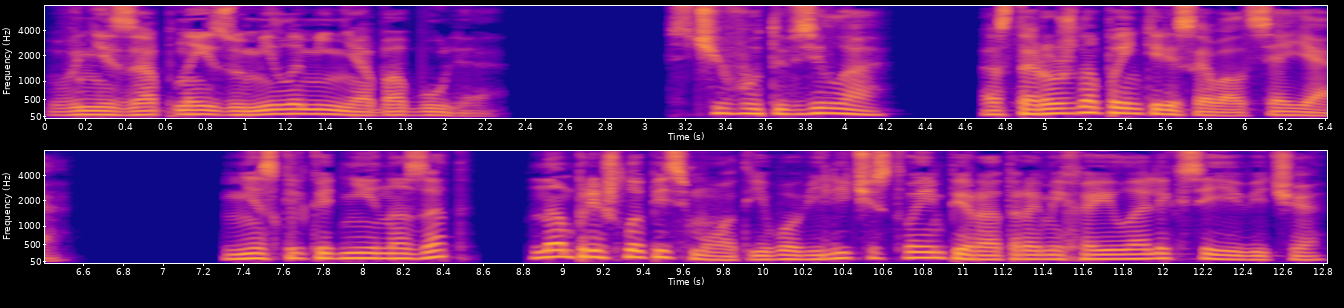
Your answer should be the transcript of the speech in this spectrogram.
Внезапно изумила меня бабуля. «С чего ты взяла?» Осторожно поинтересовался я. Несколько дней назад нам пришло письмо от Его Величества императора Михаила Алексеевича.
